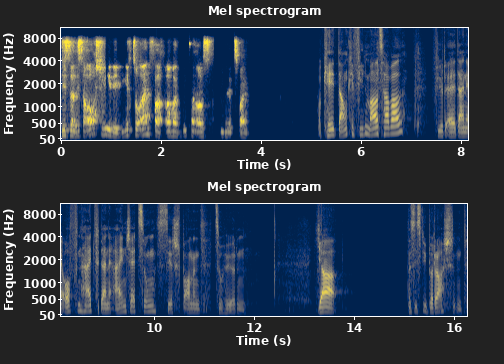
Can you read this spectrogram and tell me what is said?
Dieser ist auch schwierig, nicht so einfach, aber besser als andere zweite. Okay, danke vielmals, Haval für äh, deine Offenheit, für deine Einschätzung. Sehr spannend zu hören. Ja, das ist überraschend,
